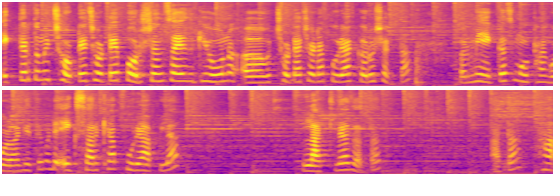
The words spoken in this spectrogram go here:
एकतर तुम्ही छोटे छोटे पोर्शन साईज घेऊन छोट्या छोट्या पुऱ्या करू शकता. पण मी एकच मोठा गोळा घेते म्हणजे एकसारख्या पुऱ्या आपल्या लाटल्या जातात. आता हा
